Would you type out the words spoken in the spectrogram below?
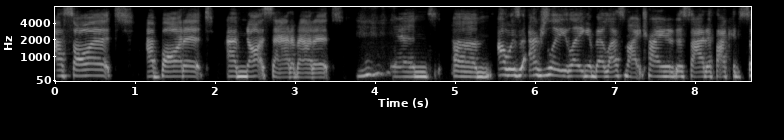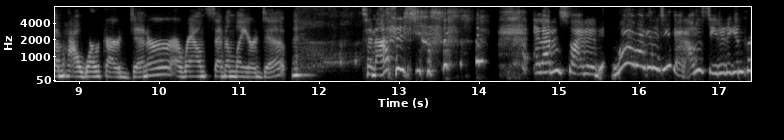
I saw it, I bought it. I'm not sad about it. And um, I was actually laying in bed last night trying to decide if I could somehow work our dinner around seven layer dip tonight. and I decided, why am I going to do that? I'll just eat it again for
